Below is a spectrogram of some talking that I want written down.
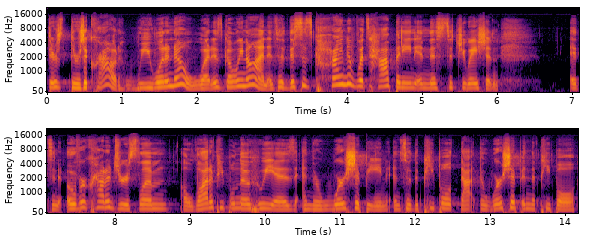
there's there's a crowd. We want to know what is going on. And so this is kind of what's happening in this situation. It's an overcrowded Jerusalem. A lot of people know who he is, and they're worshiping. And so the people that the worship in the people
